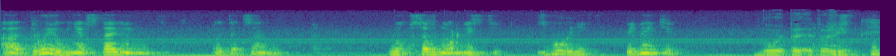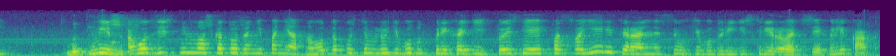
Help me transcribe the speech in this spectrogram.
а трое у меня встали в этот самый, ну, со мной Сборник. вместе. Сборник. Понимаете? Ну, это, это То же... есть вот Миш, а вот здесь немножко тоже непонятно. Вот, допустим, люди будут приходить, то есть я их по своей реферальной ссылке буду регистрировать всех или как?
